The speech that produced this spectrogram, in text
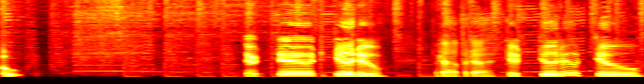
Who? Do do do do do. Ba. Da ba da do do do do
